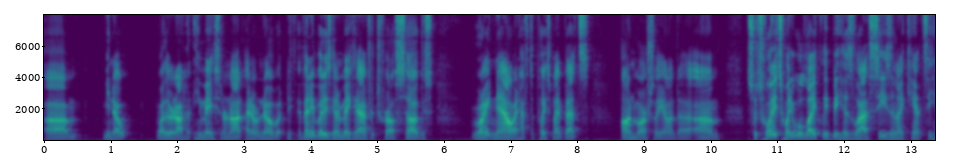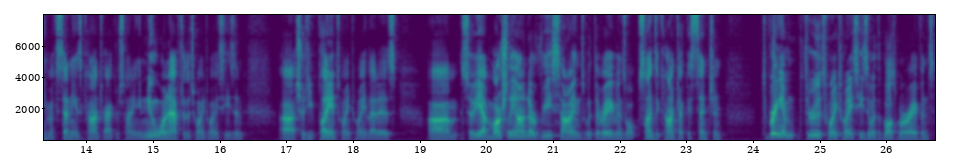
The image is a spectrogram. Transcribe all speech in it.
Um, you know, whether or not he makes it or not, I don't know. But if, if anybody's going to make it after Terrell Suggs, right now I'd have to place my bets on Marshal Yanda. Um, so 2020 will likely be his last season. I can't see him extending his contract or signing a new one after the 2020 season. Uh, should he play in 2020, that is. Um, so yeah, Marshal Yanda re-signs with the Ravens, or signs a contract extension to bring him through the 2020 season with the Baltimore Ravens.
